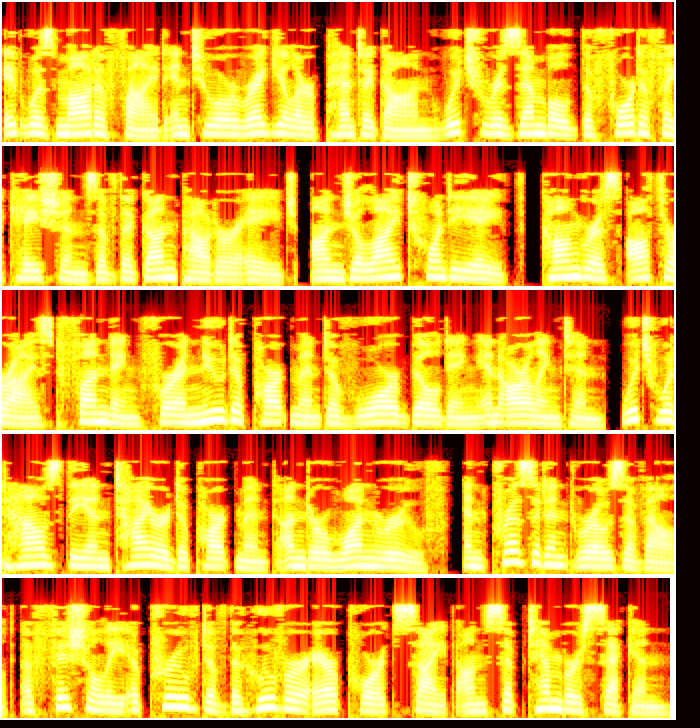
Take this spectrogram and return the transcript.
it was modified into a regular pentagon which resembled the fortifications of the Gunpowder Age. On July 28, Congress authorized funding for a new Department of War building in Arlington, which would house the entire department under one roof, and President Roosevelt officially approved of the Hoover Airport site on September 2.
